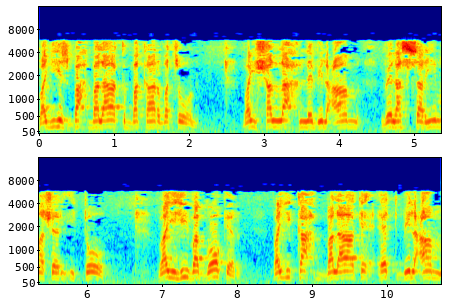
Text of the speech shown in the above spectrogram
ויזבח בלק בקר וצאן, וישלח לבלעם ולשרים אשר איתו. ויהי בבוקר, ויקח בלק את בלעם,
